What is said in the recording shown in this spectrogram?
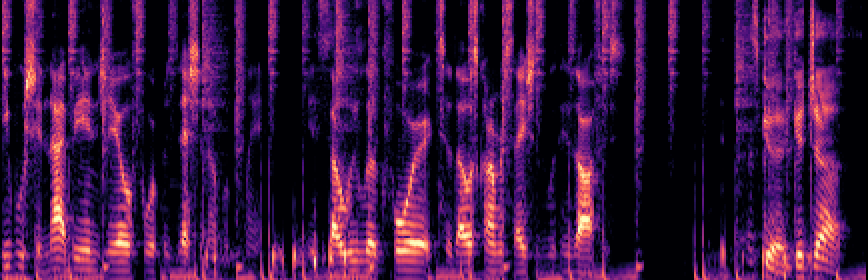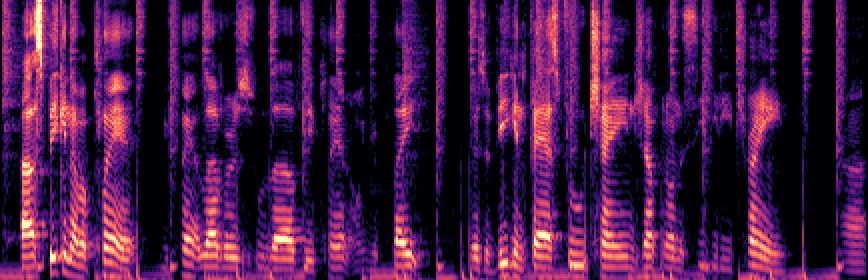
People should not be in jail for possession of a plant. And so we look forward to those conversations with his office. That's good. Good job. Uh, speaking of a plant, you plant lovers who love the plant on your plate, there's a vegan fast food chain jumping on the CBD train. Uh,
